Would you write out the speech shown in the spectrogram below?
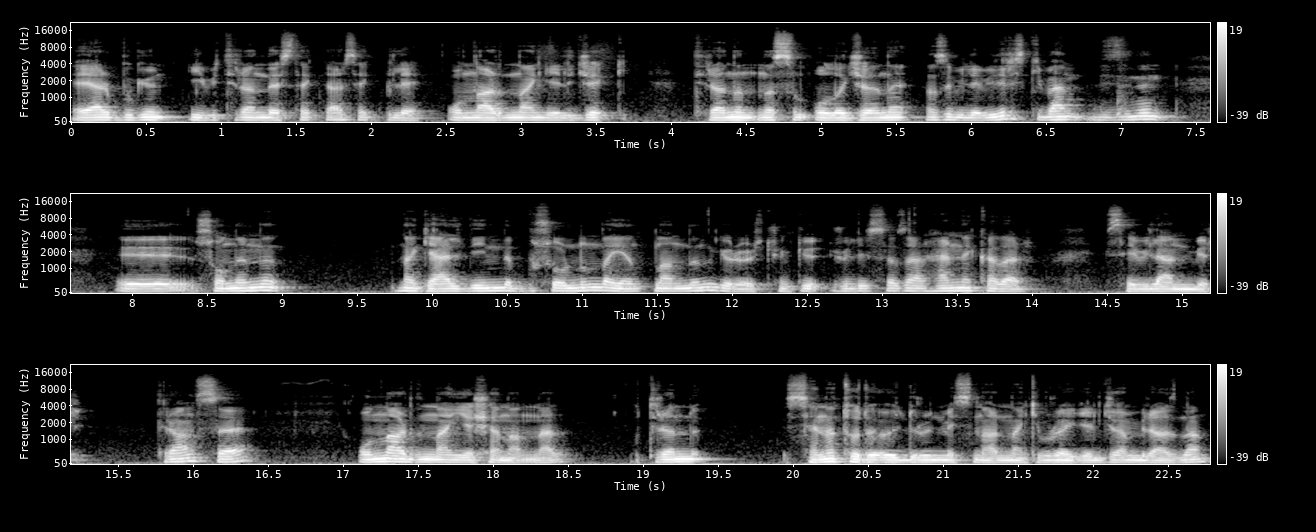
Eğer bugün iyi bir tiranı desteklersek bile onun ardından gelecek tiranın nasıl olacağını nasıl bilebiliriz ki ben dizinin e, sonlarına geldiğinde bu sorunun da yanıtlandığını görüyoruz. Çünkü Julius Caesar her ne kadar sevilen bir tiransa onun ardından yaşananlar o tiranın senatoda öldürülmesinin ardından ki buraya geleceğim birazdan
